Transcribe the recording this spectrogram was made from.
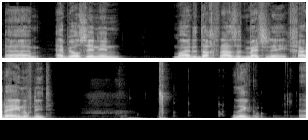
Ehm, heb je al zin in? Maar de dag daarna is het matchday. Ga je erheen of niet? Ik denk, Eh,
